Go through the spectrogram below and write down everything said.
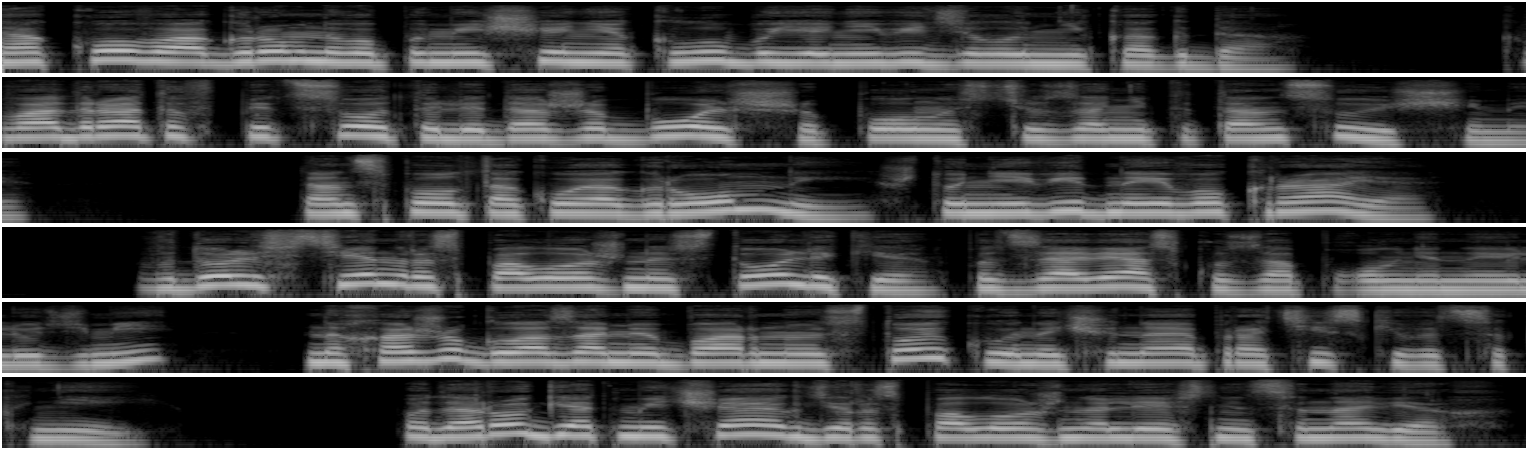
Такого огромного помещения клуба я не видела никогда. Квадратов 500 или даже больше полностью заняты танцующими. Танцпол такой огромный, что не видно его края. Вдоль стен расположены столики, под завязку заполненные людьми. Нахожу глазами барную стойку и начинаю протискиваться к ней. По дороге отмечаю, где расположена лестница наверх.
